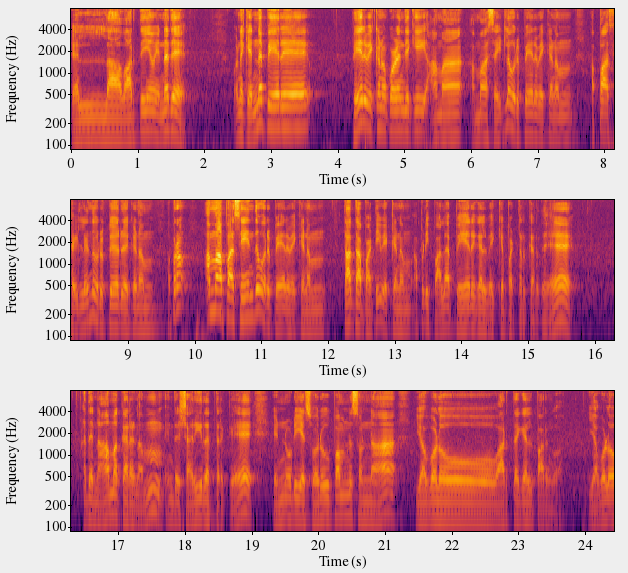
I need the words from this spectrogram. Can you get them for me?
எல்லா வார்த்தையும் என்னது? உனக்கு என்ன பேர்? பேர் வைக்கணும் குழந்தைக்கு. அம்மா அம்மா சைடில் ஒரு பேர் வைக்கணும். அப்பா சைட்லேருந்து ஒரு பேர் வைக்கணும். அப்புறம் அம்மா அப்பா சேர்ந்து ஒரு பேர் வைக்கணும். தாத்தா பாட்டி வைக்கணும். அப்படி பல பேர்கள் வைக்கப்பட்டிருக்கிறது. அது நாமகரணம். இந்த சரீரத்திற்கு என்னுடைய ஸ்வரூபம்னு சொன்னால் எவ்வளோ வார்த்தைகள் பாருங்க. எவ்வளோ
